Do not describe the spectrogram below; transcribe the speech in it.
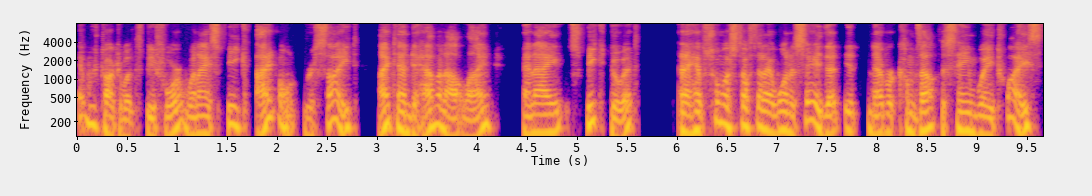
And we've talked about this before. When I speak, I don't recite. I tend to have an outline and I speak to it. And I have so much stuff that I want to say that it never comes out the same way twice.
